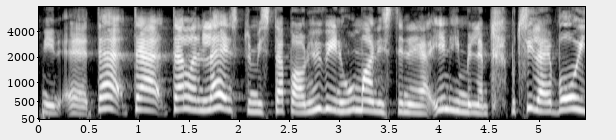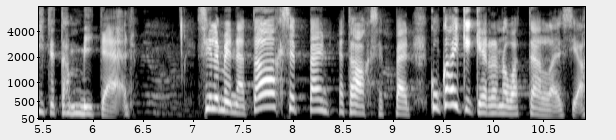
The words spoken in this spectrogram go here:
Niin, eh, tää, tää, tällainen lähestymistapa on hyvin humanistinen ja inhimillinen, mutta sillä ei voiteta mitään. Sillä mennään taaksepäin ja taaksepäin, kun kaikki kerran ovat tällaisia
